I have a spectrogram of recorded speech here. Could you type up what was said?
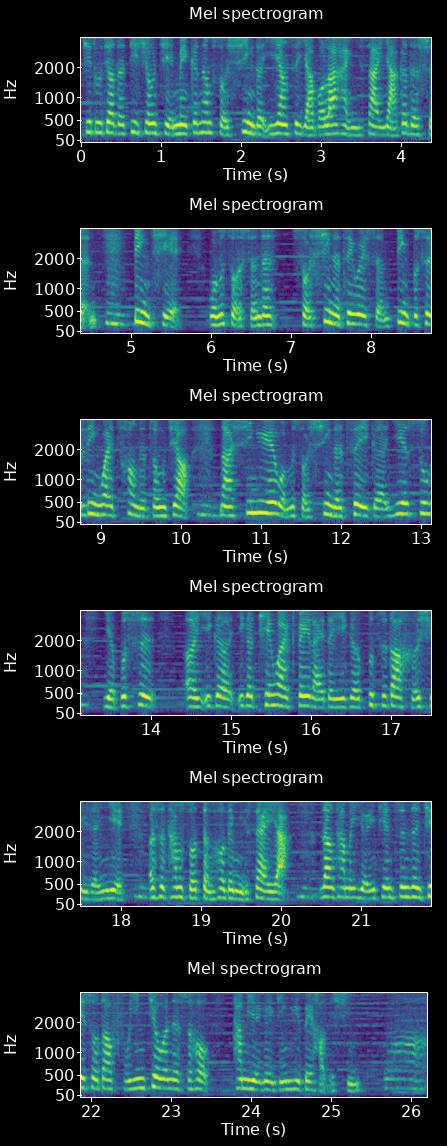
基督教的弟兄姐妹跟他们所信的一样，是亚伯拉罕、以撒、雅各的神。嗯并且我们所神的所信的这位神，并不是另外创的宗教。那新约我们所信的这个耶稣，也不是呃一个一个天外飞来的一个不知道何许人也，而是他们所等候的弥赛亚，让他们有一天真正接受到福音救恩的时候，他们有一个已经预备好的心。哇，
